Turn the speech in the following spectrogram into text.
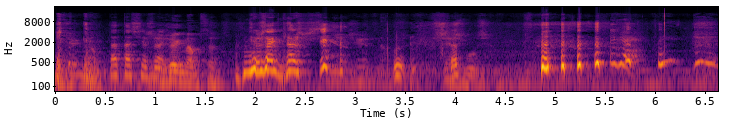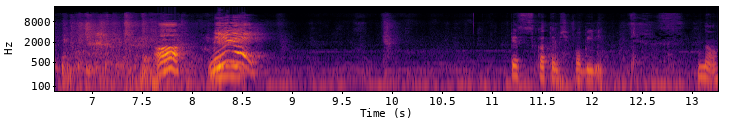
Nie żegnam. Tata się Nie żegna. żegnam se. Nie żegnasz się? Nie żegnam. Przyszłość. O! Milej! Pies z kotem się pobili. No.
